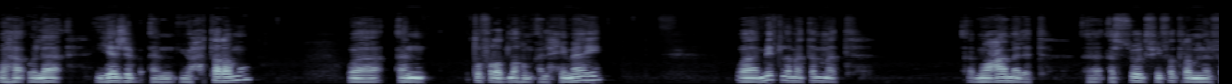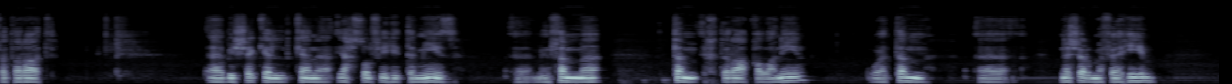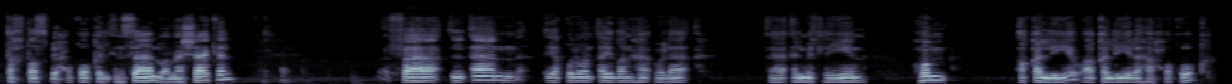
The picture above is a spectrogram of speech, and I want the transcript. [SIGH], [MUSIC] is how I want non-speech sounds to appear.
وهؤلاء يجب أن يحترموا وأن تفرض لهم الحماية. ومثلما تمت معاملة السود في فترة من الفترات بشكل كان يحصل فيه التمييز من ثم تم اختراع قوانين وتم آه، نشر مفاهيم تختص بحقوق الإنسان ومشاكل. فالآن يقولون أيضا هؤلاء آه، المثليين هم أقلية وأقلية لها حقوق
